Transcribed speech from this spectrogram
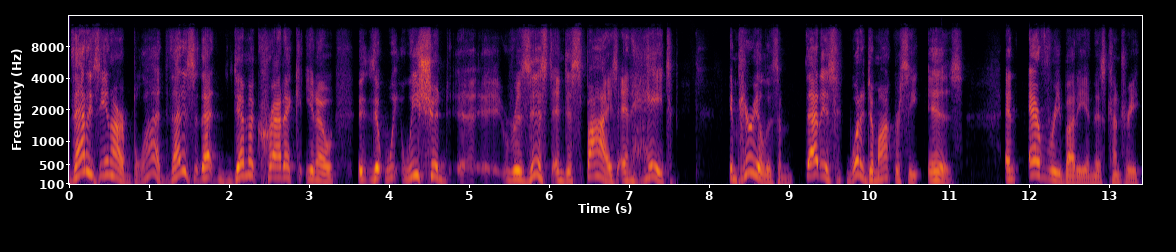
that is in our blood. That is that democratic you know that we, we should uh, resist and despise and hate imperialism. That is what a democracy is. And everybody in this country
